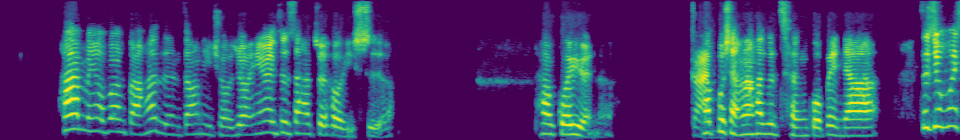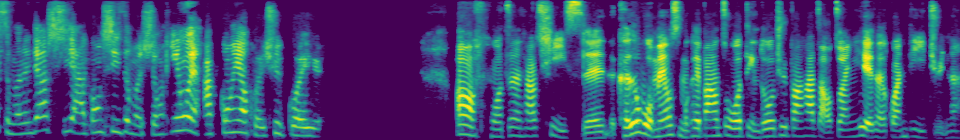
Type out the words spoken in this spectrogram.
他没有办法，他只能找你求救，因为这是他最后一世了。他归元了，他不想让他的成果被人家，这就为什么人家吸阿公吸这么凶，因为阿公要回去归元。哦，我真的是要气死哎、欸！可是我没有什么可以帮他做，我顶多去帮他找专业的关帝君啊，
